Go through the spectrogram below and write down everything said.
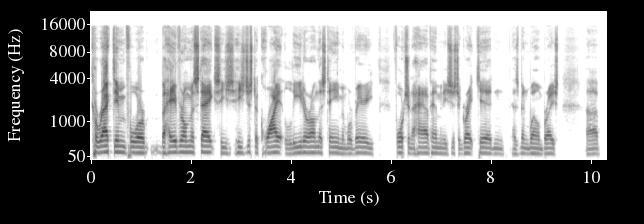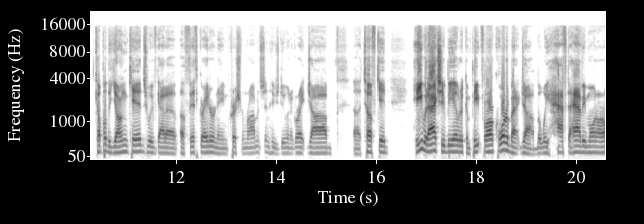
correct him for behavioral mistakes. He's he's just a quiet leader on this team, and we're very fortunate to have him. And he's just a great kid and has been well embraced. Uh, a couple of the young kids, we've got a, a, fifth grader named Christian Robinson who's doing a great job. Uh, tough kid. He would actually be able to compete for our quarterback job, but we have to have him on our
